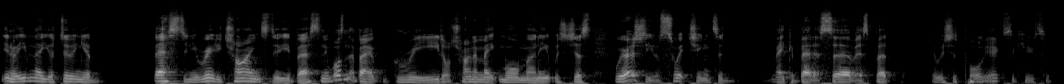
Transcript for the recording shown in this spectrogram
you know even though you're doing your best and you're really trying to do your best and it wasn't about greed or trying to make more money it was just we are actually switching to make a better service but it was just poorly executed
